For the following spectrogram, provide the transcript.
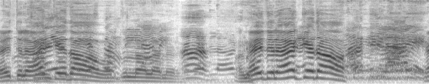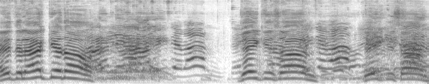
రైతుల ఐక్యత వర్దులాలన్నారు ఆ, రైతుల ఐక్యత రైతుల జై కిసాన్ జై కిసాన్.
